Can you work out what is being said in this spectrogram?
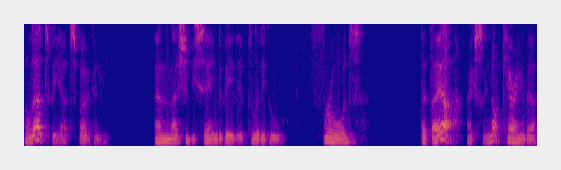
allowed to be outspoken and they should be seen to be the political frauds that they are, actually not caring about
